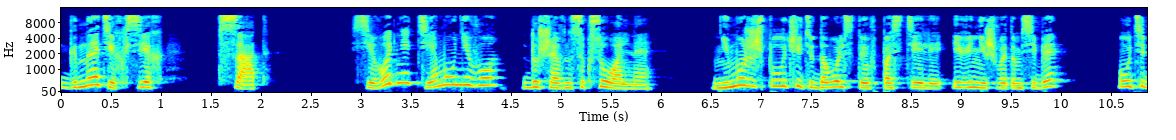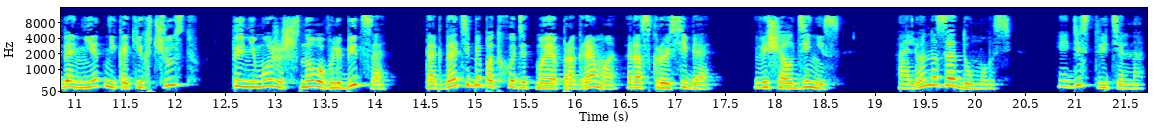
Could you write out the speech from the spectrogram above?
Гнать их всех в сад! Сегодня тема у него душевно-сексуальная. Не можешь получить удовольствие в постели и винишь в этом себя? У тебя нет никаких чувств? Ты не можешь снова влюбиться? Тогда тебе подходит моя программа «Раскрой себя», — вещал Денис. Алена задумалась. И действительно,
